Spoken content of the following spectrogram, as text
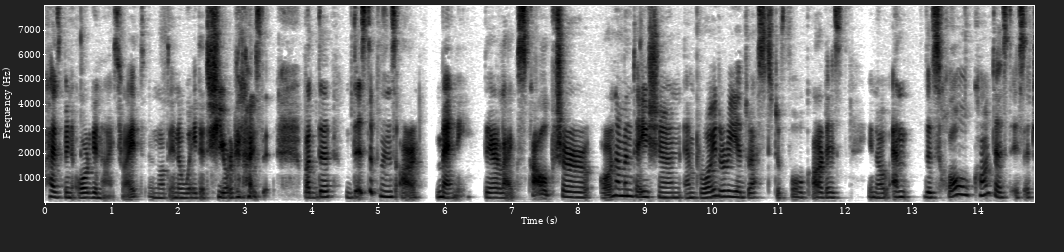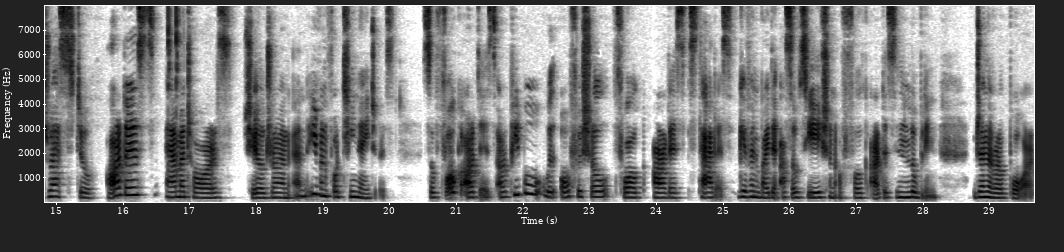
has been organized, right? Not in a way that she organized it, but the disciplines are many. They're like sculpture, ornamentation, embroidery addressed to folk artists, you know, and this whole contest is addressed to artists, amateurs, children, and even for teenagers. So, folk artists are people with official folk artist status given by the Association of Folk Artists in Lublin, General Board,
